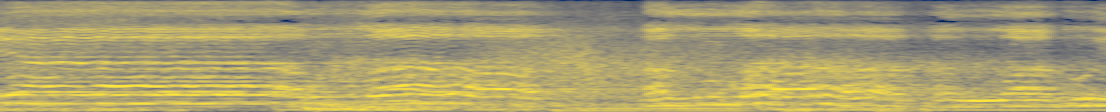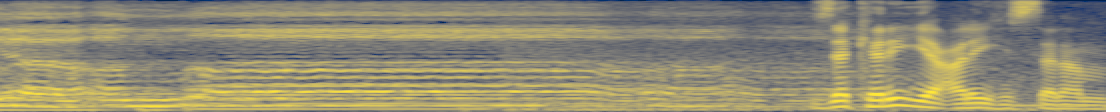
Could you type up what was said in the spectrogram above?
يا الله الله الله يا الله زكريا عليه السلام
